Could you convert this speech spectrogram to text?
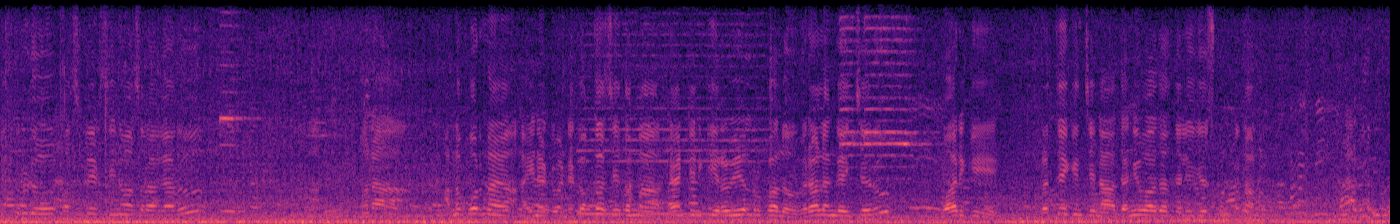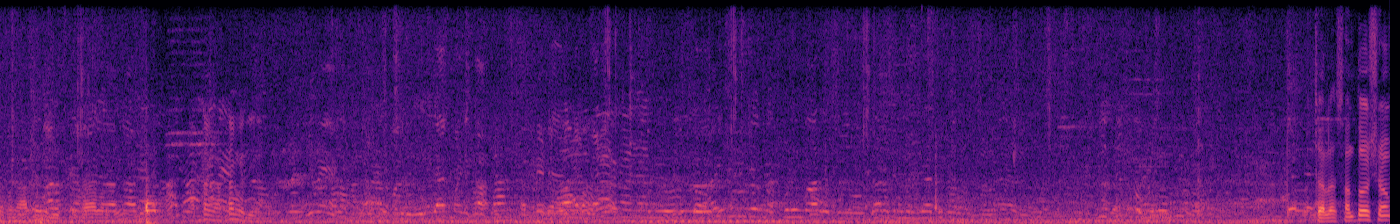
మిత్రుడు పసుపేటి శ్రీనివాసరావు గారు. మన అన్నపూర్ణ అయినటువంటి డొక్కా సీతమ్మ క్యాంటీన్కి ఇరవై వేల రూపాయలు విరాళంగా ఇచ్చారు. వారికి ప్రత్యేకించి నా ధన్యవాదాలు తెలియజేసుకుంటున్నాను. చాలా సంతోషం.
